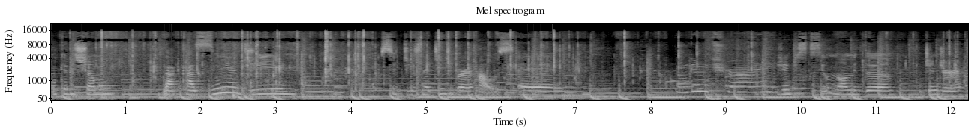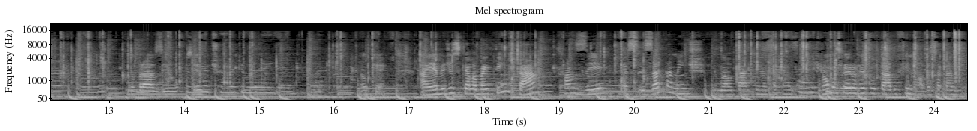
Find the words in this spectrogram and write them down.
o que eles chamam da casinha de... Diz, né? Gingerbread House. É... I'm gonna try. Gente, esqueci o nome do ginger no Brasil. Ok. A Abby disse que ela vai tentar fazer exatamente igual tá aqui nessa casinha. Vamos ver o resultado final dessa casinha.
